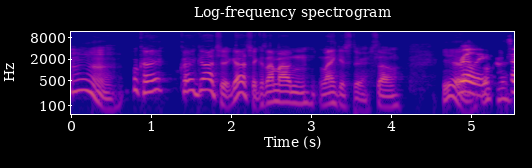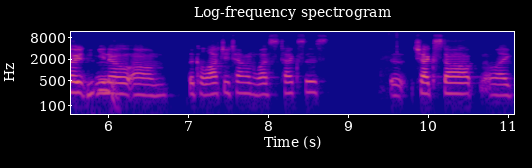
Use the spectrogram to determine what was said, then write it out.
Mm, okay, okay, gotcha, gotcha. Because I'm out in Lancaster, so yeah, Really? okay, So you yeah. know um, the Kolache town, West Texas, the Czech stop, like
